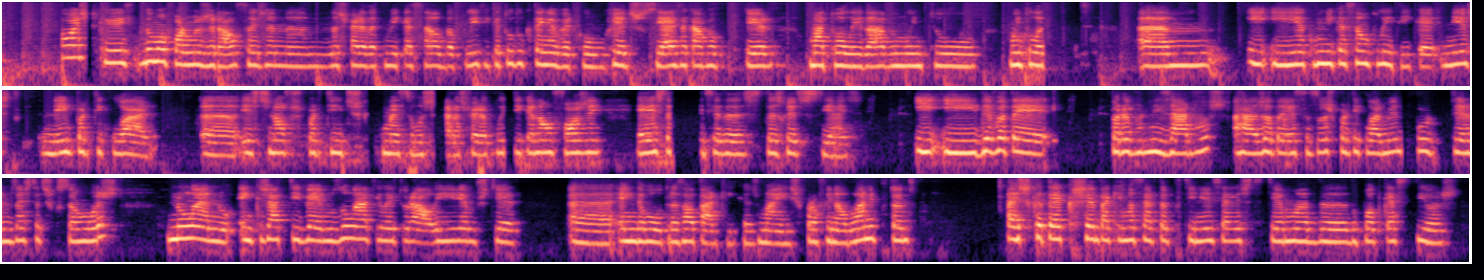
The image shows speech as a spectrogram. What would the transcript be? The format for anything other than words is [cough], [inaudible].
Eu acho que, de uma forma geral, seja na, na esfera da comunicação, da política, tudo o que tem a ver com redes sociais acaba por ter uma atualidade muito, muito latente. Um, e, e, a comunicação política, neste, em particular, uh, estes novos partidos que começam a chegar à esfera política, não fogem a esta tendência das, das redes sociais. E, e devo até parabenizar-vos, à JS Açores particularmente, por termos esta discussão hoje, num ano em que já tivemos um ato eleitoral e iremos ter uh, ainda outras autárquicas mais para o final do ano, e portanto acho que até acrescenta aqui uma certa pertinência a este tema de, do podcast de hoje.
